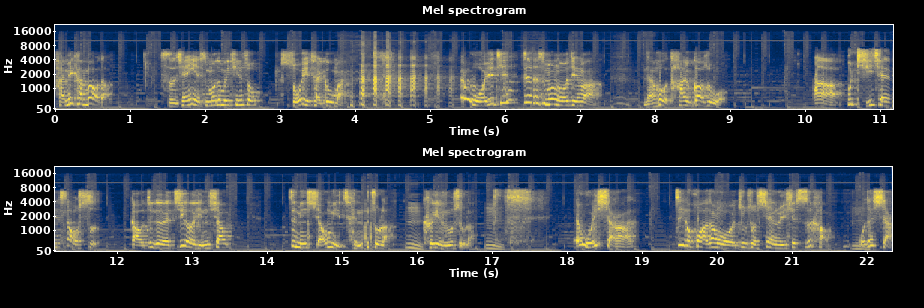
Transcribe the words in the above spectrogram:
还没看报道。此前也什么都没听说，所以才购买。我一听，这是什么逻辑嘛？然后他又告诉我，啊，不提前造势，搞这个饥饿营销，证明小米成熟了，嗯，可以入手了，嗯。哎，我一想啊，这个话让我就说陷入一些思考。我在想。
